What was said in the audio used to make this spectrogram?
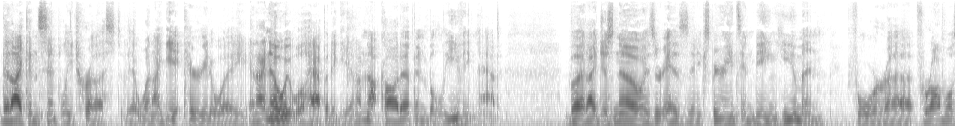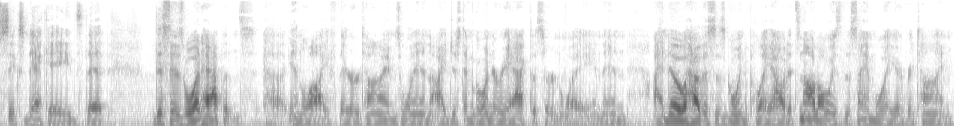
that I can simply trust that when I get carried away, and I know it will happen again, I'm not caught up in believing that, but I just know as as an experience in being human for uh, for almost six decades that this is what happens uh, in life. There are times when I just am going to react a certain way, and then I know how this is going to play out. It's not always the same way every time.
